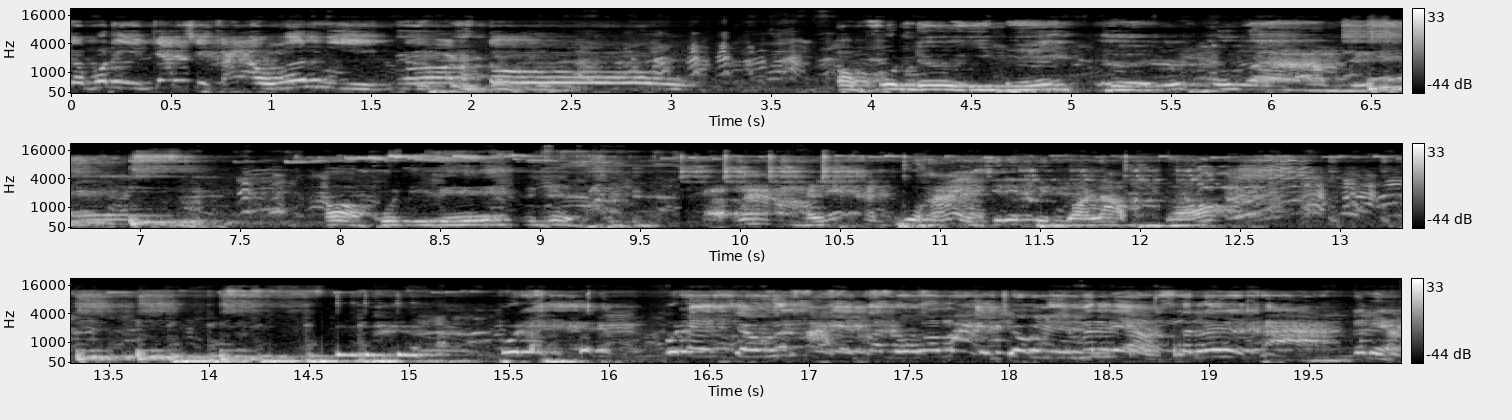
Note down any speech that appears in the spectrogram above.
กับบ่ดีจักสิขายเอาเงินอีกก่อนโตขอบคุณเด้ออีเบเออเอองามแล้วขอบคุณอีเบงามแล้วคันกูให้สิได้เป็นบ่ลำบ่ผู้ แล้วซะเลยค่ะก็เนี่ย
